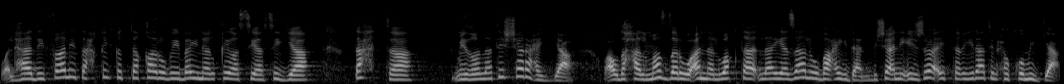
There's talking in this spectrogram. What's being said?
والهادفة لتحقيق التقارب بين القوى السياسية تحت مظلة الشرعية. وأوضح المصدر أن الوقت لا يزال بعيدا بشأن إجراء التغييرات الحكومية.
